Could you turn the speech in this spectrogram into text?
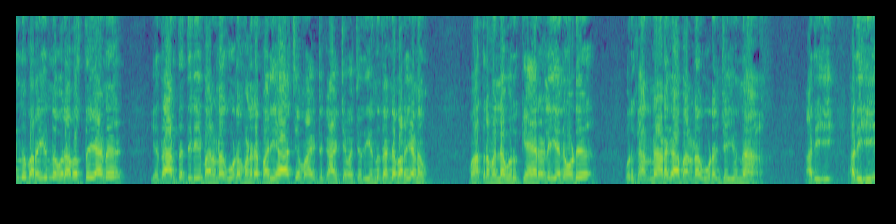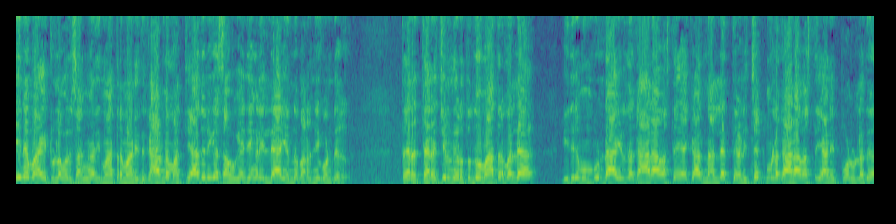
എന്ന് പറയുന്ന ഒരവസ്ഥയാണ് യഥാർത്ഥത്തിൽ ഈ ഭരണകൂടം വളരെ പരിഹാസ്യമായിട്ട് കാഴ്ചവെച്ചത് എന്ന് തന്നെ പറയണം. മാത്രമല്ല ഒരു കേരളീയനോട് ഒരു കർണാടക ഭരണകൂടം ചെയ്യുന്ന അതി അതിഹീനമായിട്ടുള്ള ഒരു സംഗതി മാത്രമാണിത് കാരണം അത്യാധുനിക സൗകര്യങ്ങളില്ല എന്ന് പറഞ്ഞുകൊണ്ട് തെര തെരച്ചിൽ നിർത്തുന്നു. മാത്രമല്ല ഇതിനു മുമ്പുണ്ടായിരുന്ന കാലാവസ്ഥയേക്കാൾ നല്ല തെളിച്ചമുള്ള കാലാവസ്ഥയാണ് ഇപ്പോൾ ഉള്ളത്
